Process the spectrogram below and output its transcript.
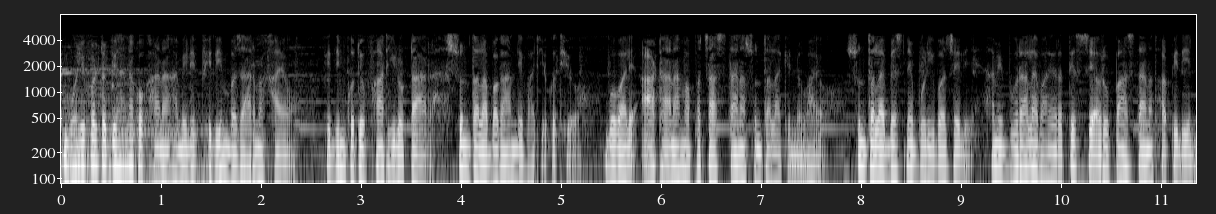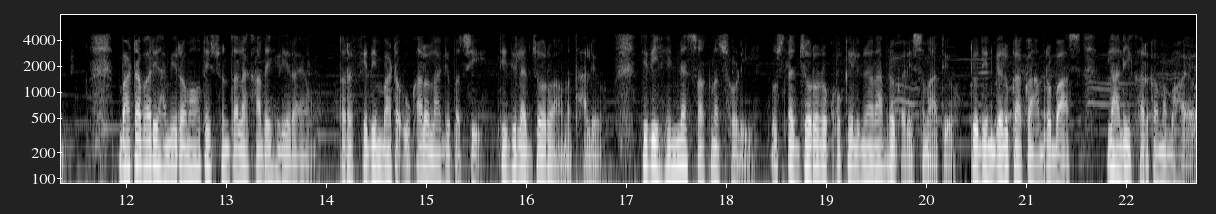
भोलिपल्ट बिहानको खाना हामीले फिदिम बजारमा खायौँ। फिदिमको त्यो फाँटिलो टार सुन्तला बगानले भरिएको थियो। बुबाले आठ आनामा पचास दाना सुन्तला किन्नुभयो। सुन्तला बेच्ने बुढी बजेले हामी बुढालाई भनेर त्यसै अरू पाँच दाना थपिदिन्। बाटाभरि हामी रमाउँदै सुन्तला खाँदै हिँडिरह्यौँ तर फिदिमबाट उकालो लागेपछि दिदीलाई ज्वरो आउन थाल्यो। दिदी हिँड्न सक्न छोडी उसलाई ज्वरो र खोकेले नराम्रो गरी समात्यो। त्यो दिन बेलुकाको हाम्रो बास लाली खर्कमा भयो।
